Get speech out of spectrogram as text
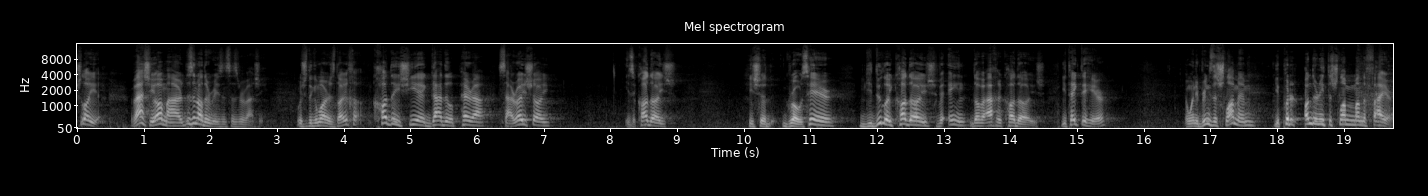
Shloyah. Rav Ashi Omar, there's another reason, says Rav Ashi, which the Gemara is Doicha. Yeh Gadil Pera Saroishoy. He's a Kadosh. He should grow his hair. Acher. You take the hair, and when he brings the shlamim, you put it underneath the shlamim on the fire.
